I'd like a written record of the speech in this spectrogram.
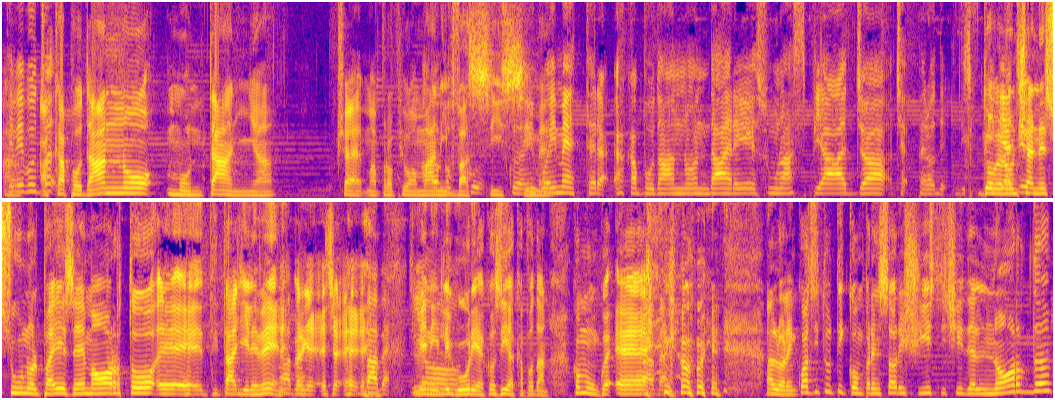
avevo già... a Capodanno montagna, cioè, ma proprio a mani Oh, scu- bassissime. Scusa, vuoi mettere a Capodanno andare su una spiaggia, cioè però de- di- dove non viaggi- c'è nessuno, il paese è morto e ti tagli le vene. Vabbè. Perché cioè, Vabbè, se vieni in io- Liguria è così a Capodanno. Comunque, eh, allora, in quasi tutti i comprensori sciistici del nord.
